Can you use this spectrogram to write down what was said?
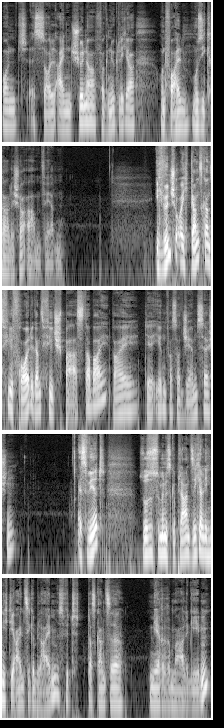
Und es soll ein schöner, vergnüglicher und vor allem musikalischer Abend werden. Ich wünsche euch ganz, ganz viel Freude, ganz viel Spaß dabei bei der Irgendwasser Jam Session. Es wird, so ist es zumindest geplant, sicherlich nicht die einzige bleiben. Es wird das Ganze mehrere Male geben.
